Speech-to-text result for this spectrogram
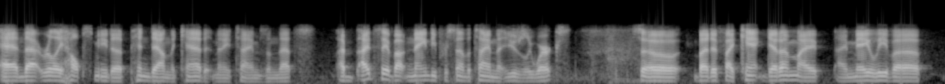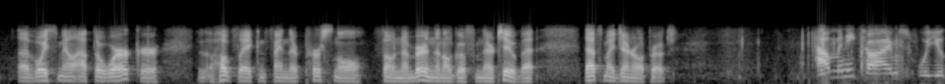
and that really helps me to pin down the candidate many times, and that's I'd say about 90% of the time that usually works. So, but if I can't get them, I I may leave a a voicemail after work, or hopefully I can find their personal phone number, and then I'll go from there too. But that's my general approach. How many times will you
